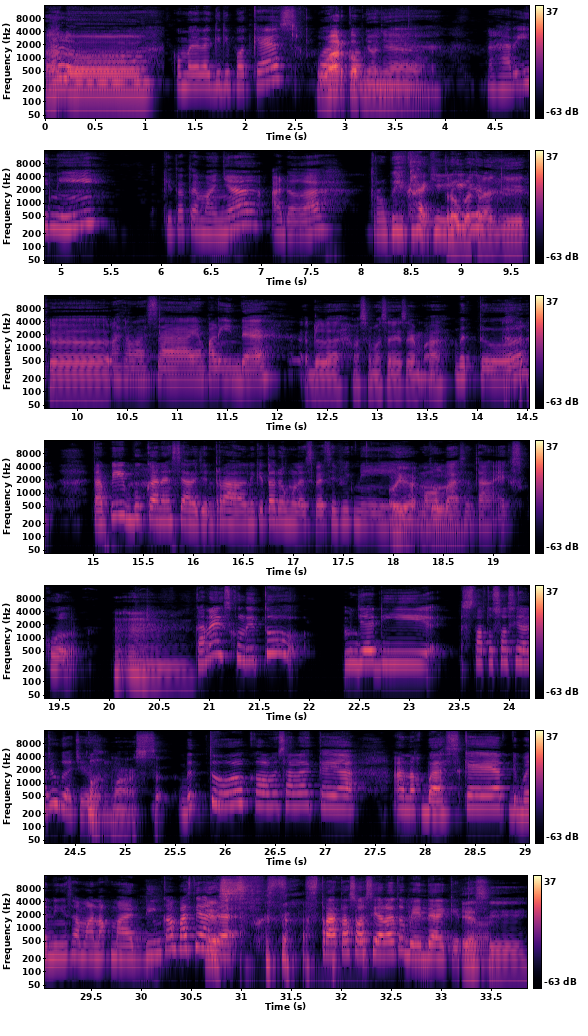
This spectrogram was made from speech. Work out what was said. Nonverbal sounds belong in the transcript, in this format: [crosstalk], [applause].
Halo, Kembali lagi di podcast Warkop Nyonya. Nah hari ini kita temanya adalah throwback lagi. Throwback lagi ke Masa-masa yang paling indah. adalah masa-masa SMA. Betul. [laughs] Tapi bukan secara general. Nih Kita udah mulai spesifik nih. Oh iya, Mau betul. bahas tentang ekskul. Mm-mm. Karena ekskul itu menjadi status sosial juga cuy Wah masa? Betul, kalau misalnya kayak anak basket dibandingin sama anak mading kan pasti ada Yes, strata sosialnya tuh beda gitu. iya sih.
